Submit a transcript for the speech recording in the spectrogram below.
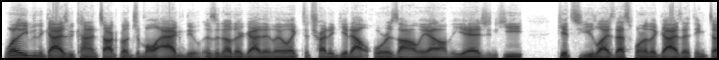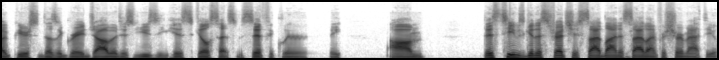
One of even the guys we kind of talked about, Jamal Agnew, is another guy that they like to try to get out horizontally out on the edge, and he gets utilized. That's one of the guys I think Doug Pederson does a great job of just using his skill set specifically. Um, this team's going to stretch you sideline to sideline for sure, Matthew.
